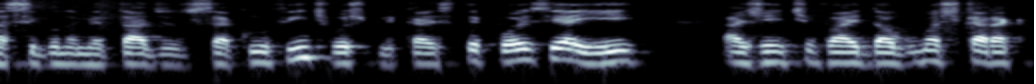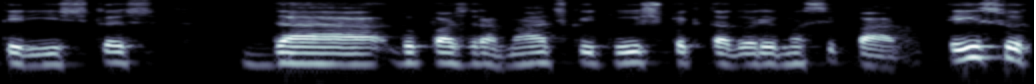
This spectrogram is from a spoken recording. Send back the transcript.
na segunda metade do século XX, vou explicar isso depois, e aí a gente vai dar algumas características da, do pós-dramático e do espectador emancipado. Isso,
